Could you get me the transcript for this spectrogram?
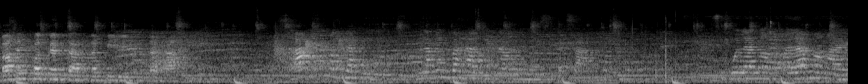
Bakit pagkanta ang napili ng tahaki? Sa akin maglaki, malaking bahagi ng musika sa akin. Simula noon pa lamang ay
